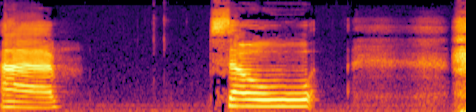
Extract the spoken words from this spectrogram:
Uh, so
